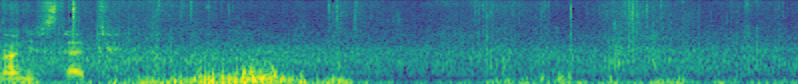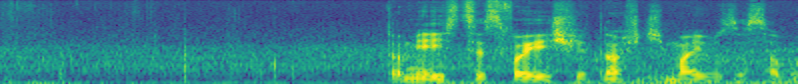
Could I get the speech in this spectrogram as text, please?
No niestety. To miejsce swojej świetności ma już za sobą.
